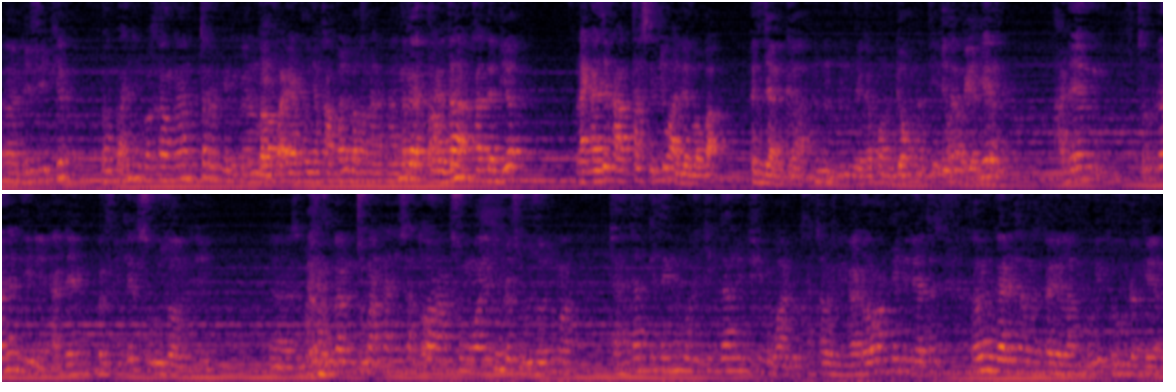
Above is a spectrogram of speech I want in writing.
eh, dipikir bapaknya bakal nganter gitu kan. Bapak yang punya kapal bakal Enggak, ternyata tahu. kata dia naik aja ke atas itu ada bapak penjaga. Hmm. penjaga pondok nanti kita pikir ada. yang sebenarnya gini ada yang berpikir seuzon sih. Nah, sebenarnya bukan cuma hanya satu orang semua itu udah seuzon semua jangan-jangan kita ini mau ditinggalin di sini waduh kacau ini. Nggak ada orang kayaknya di atas. Kalau nggak ada sama sekali lampu itu udah kayak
